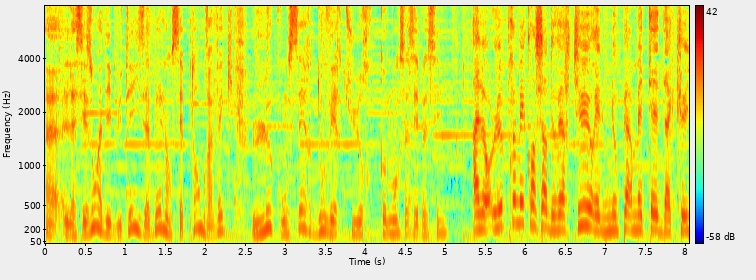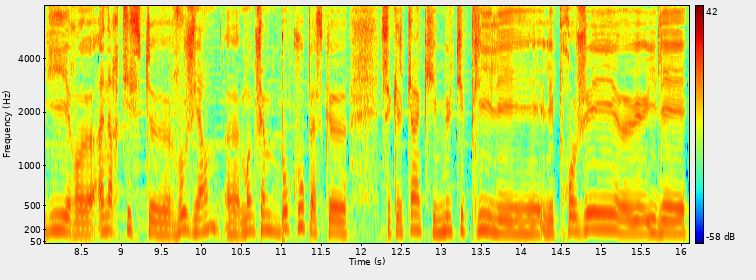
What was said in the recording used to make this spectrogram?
Euh, la saison a débuté, Isabelle, en septembre avec le concert d'ouverture. Comment ça s'est passé? Alors, le premier concert d'ouverture, il nous permettait d'accueillir euh, un artiste euh, vosgien, moi que j'aime beaucoup parce que c'est quelqu'un qui multiplie les projets. Euh, il est,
